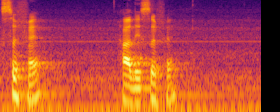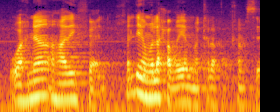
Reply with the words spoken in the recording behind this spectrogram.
صفة. هذه صفة. وهنا هذه فعل. خليها ملاحظة يمك رقم خمسة.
